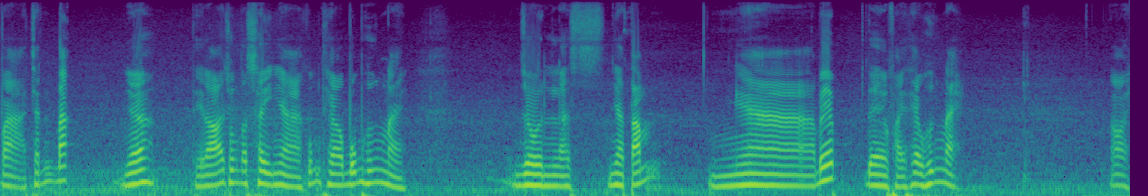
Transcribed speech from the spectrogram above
và chấn bắc nhé. Thì đó, chúng ta xây nhà cũng theo bốn hướng này. Rồi là nhà tắm, nhà bếp đều phải theo hướng này. Rồi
